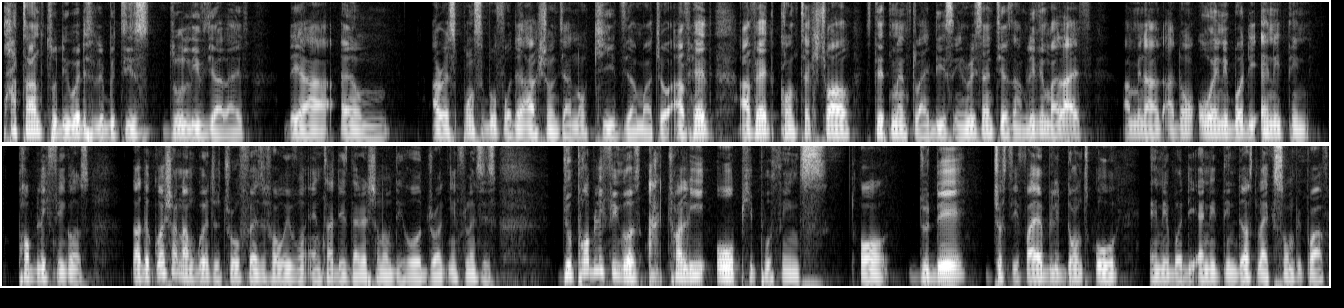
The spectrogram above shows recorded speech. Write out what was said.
patterned to the way the celebrities do live their life, they are um, are responsible for their actions. They are not kids. They are mature. I've heard I've heard contextual statements like this in recent years. I'm living my life. I mean, I, I don't owe anybody anything. Public figures. Now, the question I'm going to throw first before we even enter this direction of the whole drug influences: Do public figures actually owe people things, or do they justifiably don't owe anybody anything, just like some people have,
